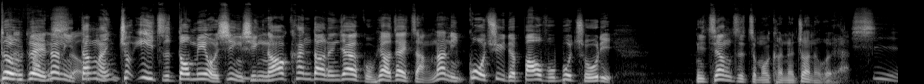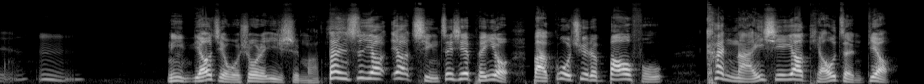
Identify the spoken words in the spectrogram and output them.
对不对？那你当然就一直都没有信心，然后看到人家的股票在涨，那你过去的包袱不处理，你这样子怎么可能赚得回来？是，嗯，你了解我说的意思吗？但是要要请这些朋友把过去的包袱看哪一些要调整掉，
